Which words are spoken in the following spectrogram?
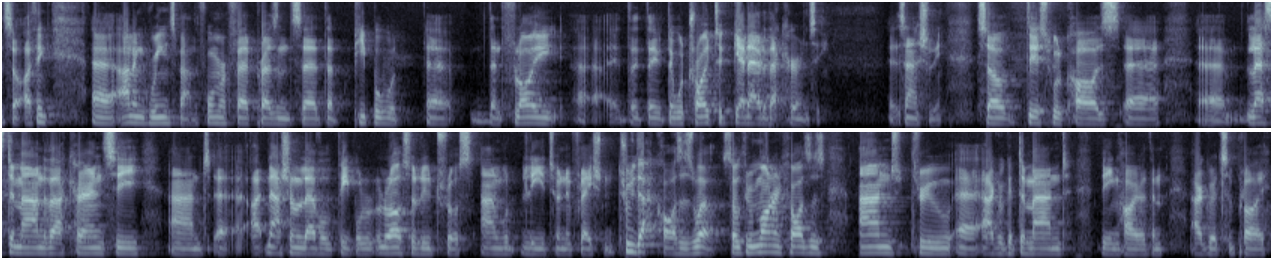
So I think uh, Alan Greenspan, the former Fed president, said that people would uh, then fly. Uh, they they would try to get out of that currency. Essentially, so this would cause uh, uh, less demand of that currency, and uh, at national level, people will also lose trust and would lead to an inflation through that cause as well. So through monetary causes and through uh, aggregate demand being higher than aggregate supply.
